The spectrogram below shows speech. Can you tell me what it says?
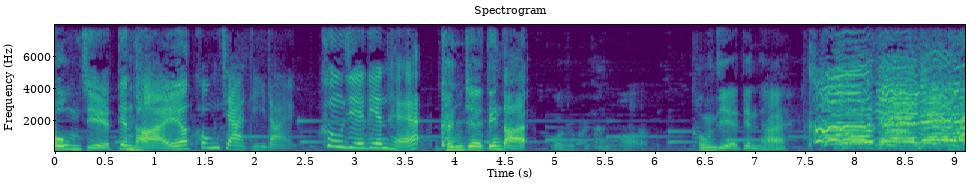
空姐电台呀、空姐地带，空姐电台。空姐电台，我是普通话。空姐电台，空姐电台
